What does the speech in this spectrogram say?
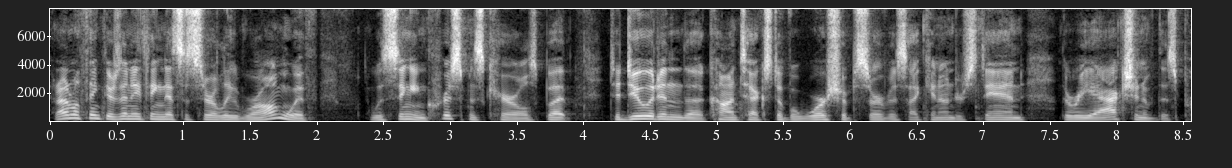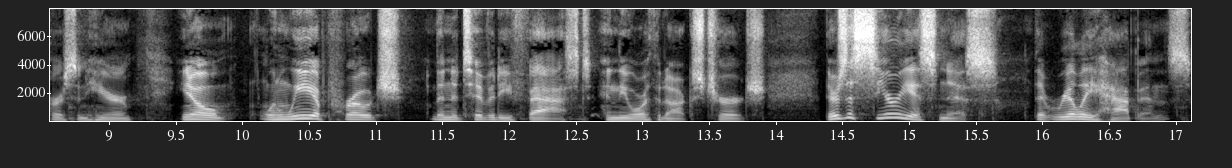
And I don't think there's anything necessarily wrong with, with singing Christmas carols, but to do it in the context of a worship service, I can understand the reaction of this person here. You know, when we approach the Nativity fast in the Orthodox Church, there's a seriousness that really happens.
